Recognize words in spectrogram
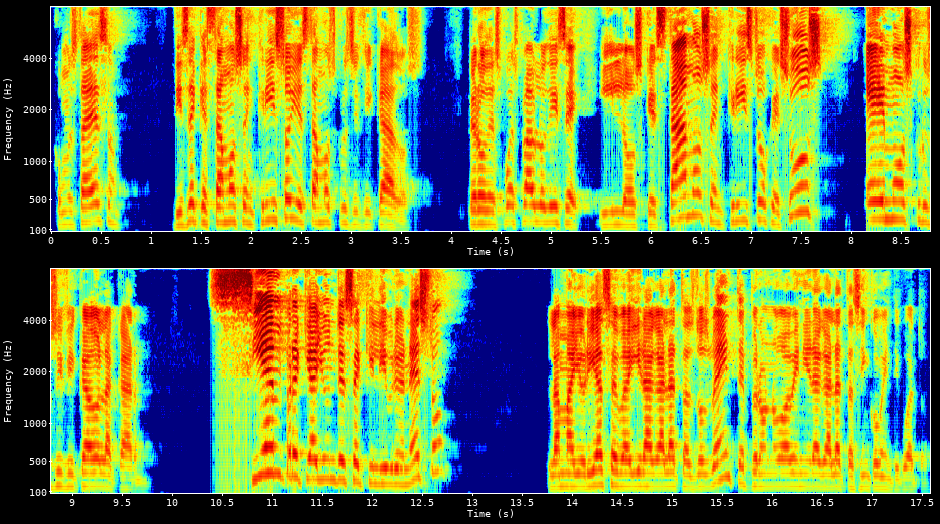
¿cómo está eso? Dice que estamos en Cristo y estamos crucificados. Pero después Pablo dice, y los que estamos en Cristo Jesús hemos crucificado la carne. Siempre que hay un desequilibrio en esto, la mayoría se va a ir a Gálatas 2.20, pero no va a venir a Gálatas 5.24. O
